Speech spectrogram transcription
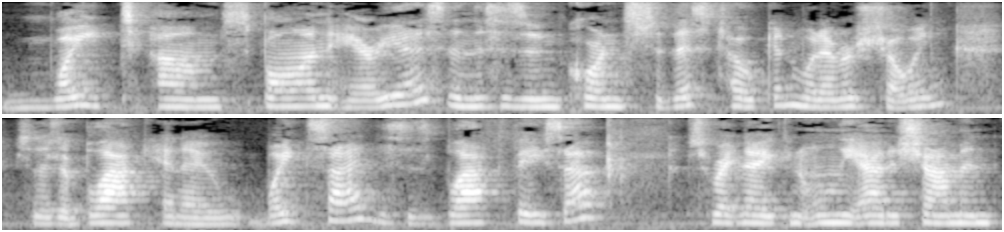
white um, spawn areas. And this is in accordance to this token, whatever's showing. So there's a black and a white side. This is black face up. So right now you can only add a shaman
